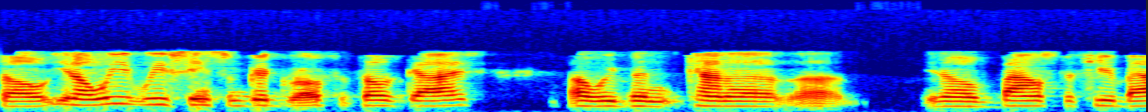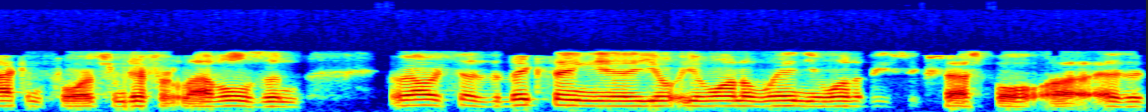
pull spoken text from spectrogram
So you know we we've seen some good growth with those guys. Uh, we've been kind of uh, you know bounced a few back and forth from different levels and we always says the big thing you know, you you want to win, you want to be successful uh, as a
